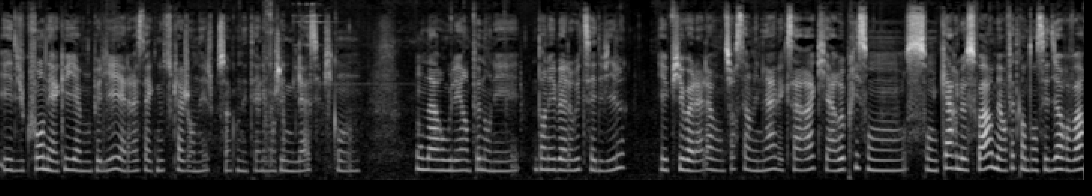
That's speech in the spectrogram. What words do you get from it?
et, et du coup on est accueillis à Montpellier et elle reste avec nous toute la journée. Je me souviens qu'on était allé manger une glace et puis qu'on on a roulé un peu dans les, dans les belles rues de cette ville. Et puis voilà, l'aventure se termine là avec Sarah qui a repris son, son car le soir. Mais en fait, quand on s'est dit au revoir,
